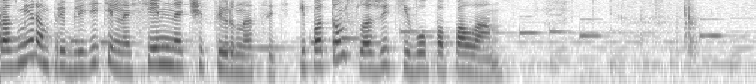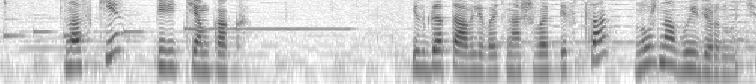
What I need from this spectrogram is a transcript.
размером приблизительно 7 на 14 и потом сложить его пополам. Носки перед тем, как изготавливать нашего певца, нужно вывернуть.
